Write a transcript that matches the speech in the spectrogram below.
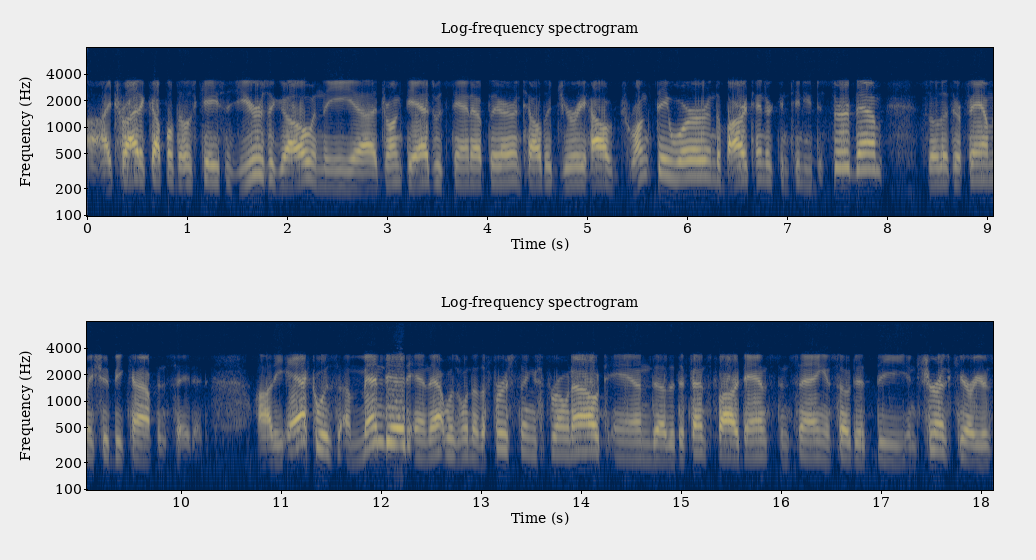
Uh, I tried a couple of those cases years ago, and the uh, drunk dads would stand up there and tell the jury how drunk they were, and the bartender continued to serve them so that their family should be compensated. Uh, the act was amended, and that was one of the first things thrown out, and uh, the defense bar danced and sang, and so did the insurance carriers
